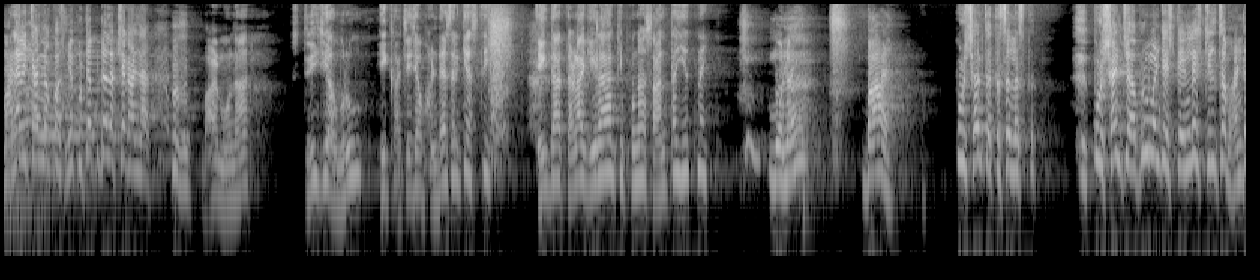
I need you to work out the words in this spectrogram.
मला विचार नकोस मी कुठे कुठे लक्ष घालणार? हम्म. बाळ मोना स्त्रीची अमरू ही काचेच्या भांड्यासारखी असते. एकदा तडा गेला की पुन्हा सांगता येत नाही. मोना बाळ पुरुषांचं तसं नसतं. पुरुषांची अब्रू म्हणजे स्टेनलेस स्टीलचं भांड.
